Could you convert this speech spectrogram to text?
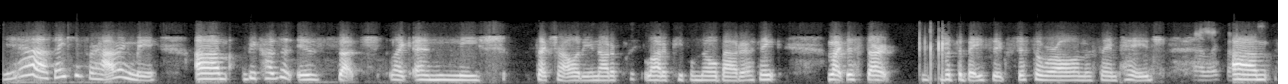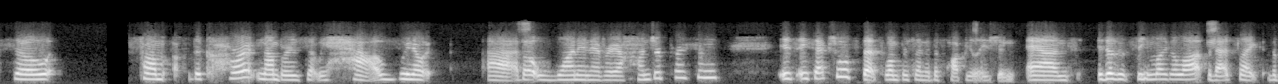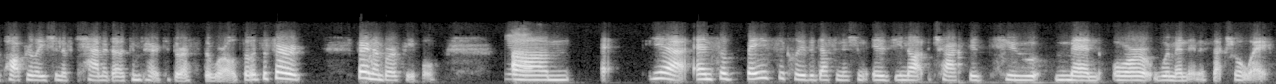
yeah, thank you for having me. Um, because it is such like a niche sexuality, not a, a lot of people know about it. I think I might just start with the basics, just so we're all on the same page. I like that. Um, so, from the current numbers that we have, we know uh, about one in every 100 persons is asexual. So that's 1% of the population. And it doesn't seem like a lot, but that's like the population of Canada compared to the rest of the world. So it's a fair, fair number of people. Yeah. Um, yeah, and so basically the definition is you're not attracted to men or women in a sexual way.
